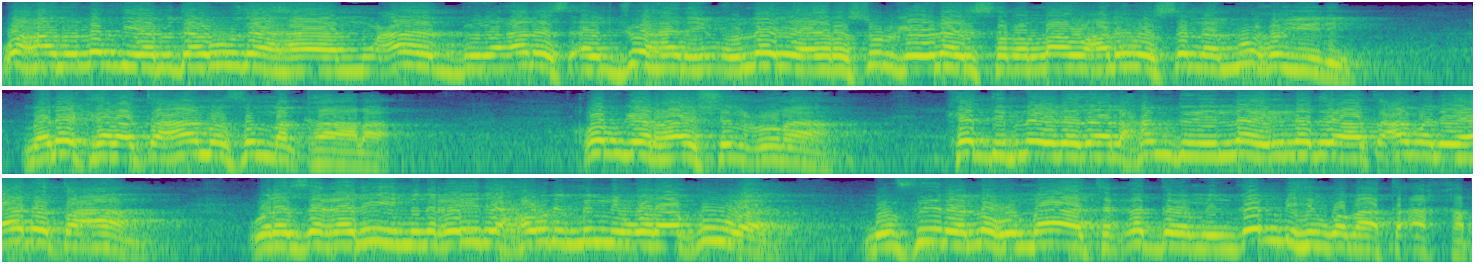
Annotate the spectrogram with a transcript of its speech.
waxaanu lafdiga abu daawuud ahaa mucaad binu anas aljuhani uu leeyahay rasuulka ilaahi salى اllahu alayh wasalam wuxuu yidhi man akala طacaama huma qaala qofka raashin cunaa kadibna yidhahdo alxamdu lilahi aladii aطcamanii hada طacaam warasaqaniihi min gayri xawli mini walaa quwa gufira lahu ma taqadama min denbihi wama taأhar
